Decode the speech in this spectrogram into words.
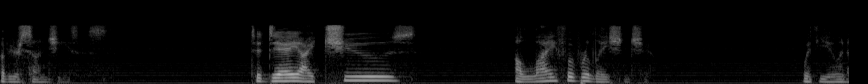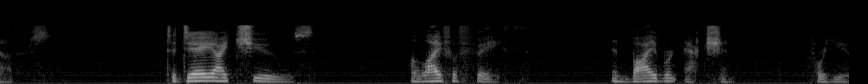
of your Son Jesus. Today I choose a life of relationship with you and others. Today I choose a life of faith and vibrant action for you.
